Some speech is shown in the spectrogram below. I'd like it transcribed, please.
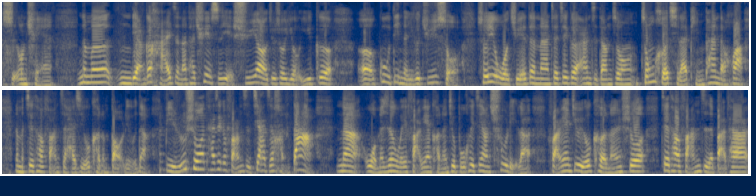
使用权。那么嗯两个孩子呢，他确实也需要，就是说有一个呃固定的一个居所，所以我觉得呢，在这个。案子当中综合起来评判的话，那么这套房子还是有可能保留的。比如说，他这个房子价值很大，那我们认为法院可能就不会这样处理了。法院就有可能说，这套房子把它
